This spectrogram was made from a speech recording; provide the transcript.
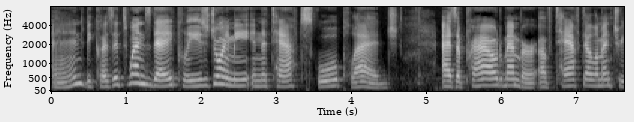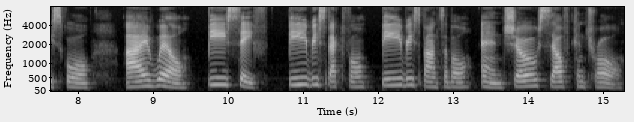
And because it's Wednesday, please join me in the Taft School Pledge. As a proud member of Taft Elementary School, I will be safe, be respectful, be responsible, and show self control.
